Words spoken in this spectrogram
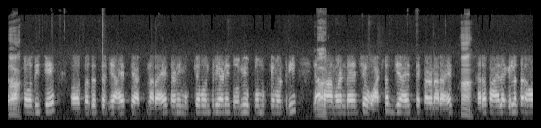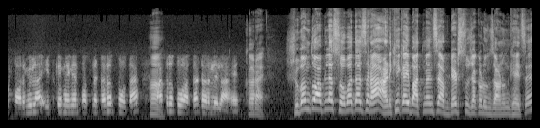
राष्ट्रवादीचे सदस्य जे आहेत ते असणार आहेत आणि मुख्यमंत्री आणि दोन्ही उपमुख्यमंत्री या. महामंडळाचे वाटप जे आहेत ते करणार आहेत. खरं पाहायला गेलं तर हा फॉर्म्युला इतके महिन्यांपासून ठरत नव्हता. मात्र तो आता ठरलेला आहे शुभम तू आपल्या सोबतच राहा आणखी काही बातम्यांचे अपडेट्स तुझ्याकडून जाणून घ्यायचे?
